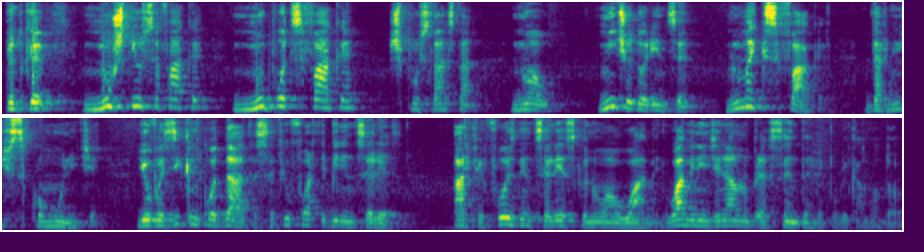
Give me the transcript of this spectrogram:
Pentru că nu știu să facă, nu pot să facă și plus la asta nu au nicio dorință, nu numai că să facă, dar nici să comunice. Eu vă zic încă o dată, să fiu foarte bine înțeles. Ar fi fost de înțeles că nu au oameni. Oamenii în general nu prea sunt în Republica Moldova.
